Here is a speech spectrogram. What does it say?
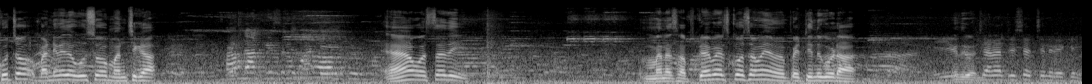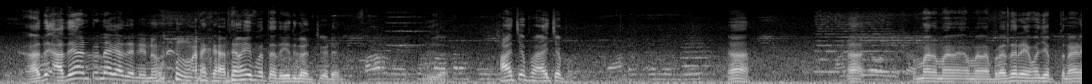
కూర్చో బండి మీద కూర్చో మంచిగా. వస్తుంది. మన సబ్స్క్రైబర్స్ కోసమే పెట్టింది కూడా. ఇదిగోండి. ఛానల్ చూసి వచ్చింది వెహికల్ అదే అదే అంటున్నా కదా నేను. మనకు అర్థమైపోతుంది. ఇదిగోండి చూడండి. ఇదిగో. హాయ్ చెప్పు హాయ్ చెప్పు. మన మన మన బ్రదర్ ఏమో చెప్తున్నాడు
